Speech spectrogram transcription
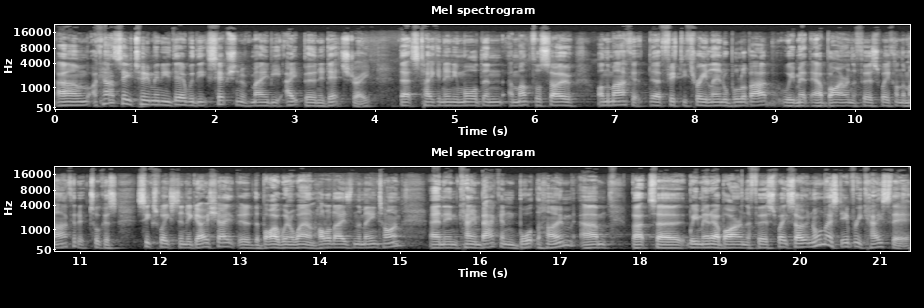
Um, I can't see too many there, with the exception of maybe 8 Bernadette Street, that's taken any more than a month or so on the market. Uh, 53 Landell Boulevard, we met our buyer in the first week on the market. It took us six weeks to negotiate. Uh, the buyer went away on holidays in the meantime and then came back and bought the home. Um, but uh, we met our buyer in the first week. So, in almost every case there,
